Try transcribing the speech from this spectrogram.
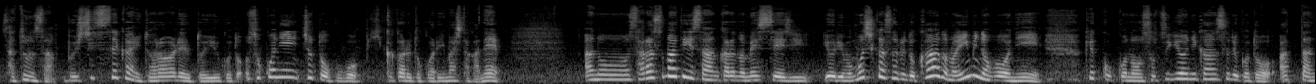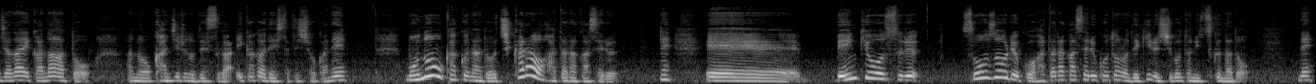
サトゥーンさん物質世界にとらわれるということ。そこにちょっとここ引っかかるとこありましたかね。あのサラスバティさんからのメッセージよりももしかするとカードの意味の方に結構この卒業に関することあったんじゃないかなとあの感じるのですがいかがでしたでしょうかね。物を書くなど力を働かせる、ねえー、勉強をする。想像力を働かせることのできる仕事に就くなど。ね、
